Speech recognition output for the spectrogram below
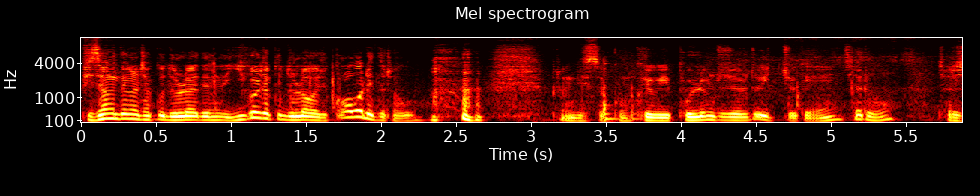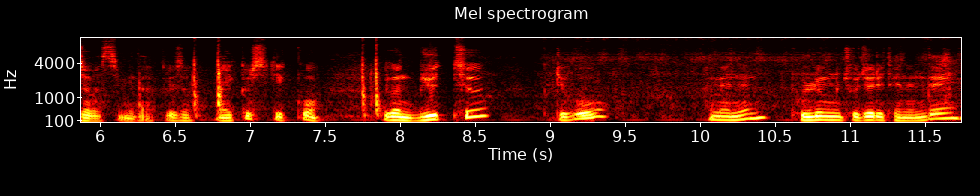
비상등을 자꾸 눌러야 되는데 이걸 자꾸 눌러가지고 꺼버리더라고. 그런 게 있었고 그리고 이 볼륨 조절도 이쪽에 새로 자리 잡았습니다. 그래서 아예 끌 수도 있고 이건 뮤트 그리고 하면은 볼륨 조절이 되는데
